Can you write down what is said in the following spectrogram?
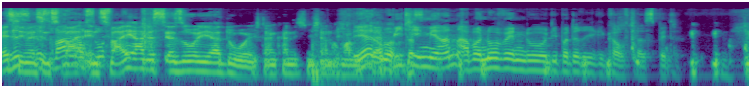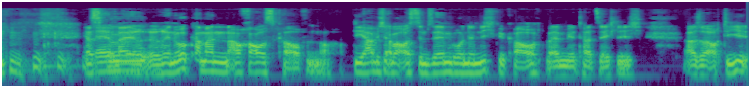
Es ist, es in, zwei, so, in zwei Jahren ist der so ja durch. Dann kann ich mich ja nochmal Ja, dann biete ihn mir an, aber nur wenn du die Batterie gekauft hast, bitte. das, ähm, weil Renault kann man auch rauskaufen noch. Die habe ich aber aus demselben Grunde nicht gekauft, weil mir tatsächlich, also auch die,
